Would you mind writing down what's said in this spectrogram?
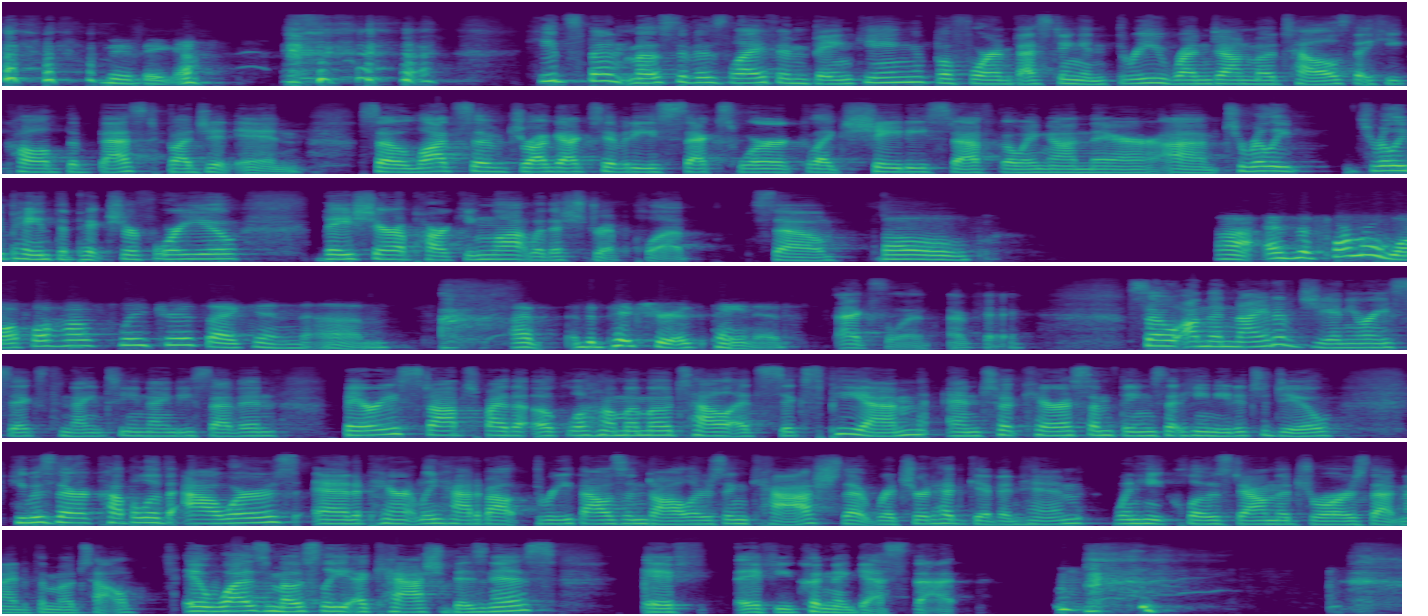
Moving on. He'd spent most of his life in banking before investing in three rundown motels that he called the best budget inn. So lots of drug activity, sex work, like shady stuff going on there. Um, to really to really paint the picture for you, they share a parking lot with a strip club. So oh, uh, as a former Waffle House waitress, I can um, I, the picture is painted. Excellent. Okay. So on the night of January 6th, 1997, Barry stopped by the Oklahoma motel at 6 p.m. and took care of some things that he needed to do. He was there a couple of hours and apparently had about $3,000 in cash that Richard had given him when he closed down the drawers that night at the motel. It was mostly a cash business if if you couldn't have guessed that.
